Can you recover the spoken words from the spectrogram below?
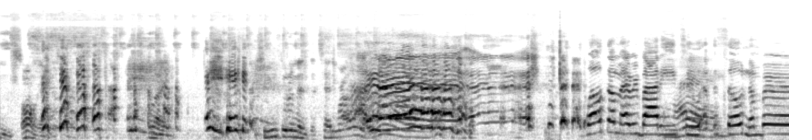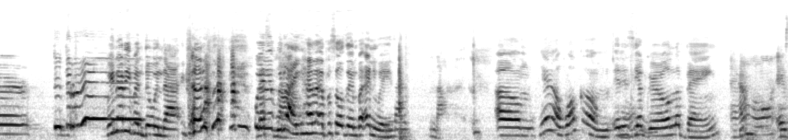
Really He like- invested in song. at this point. like, she threw them the, the Teddy Riley. Welcome everybody to episode number. We're not even doing that because we That's we not. like hella episodes in. But anyways, That's not. um, yeah, welcome. It is your girl LaBang, Animal is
